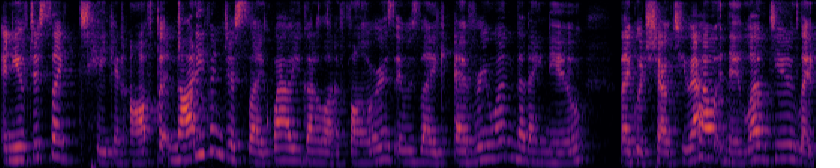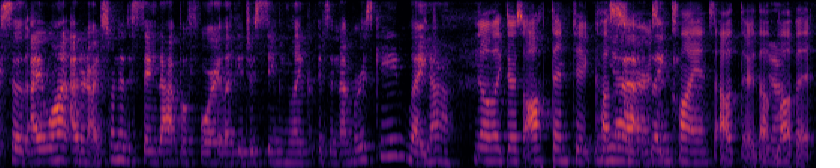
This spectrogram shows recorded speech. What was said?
and you've just like taken off. But not even just like wow, you got a lot of followers. It was like everyone that I knew like would shout you out, and they loved you. Like so, I want I don't know. I just wanted to say that before like it just seeming like it's a numbers game. Like Yeah. No, like there's authentic Yeah, customers like- and clients out there that Yeah. love it.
